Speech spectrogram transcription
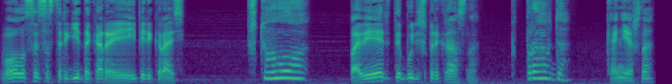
Волосы состриги до кореи и перекрась. «Что?» Поверь, ты будешь прекрасна. «Правда?» Конечно.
